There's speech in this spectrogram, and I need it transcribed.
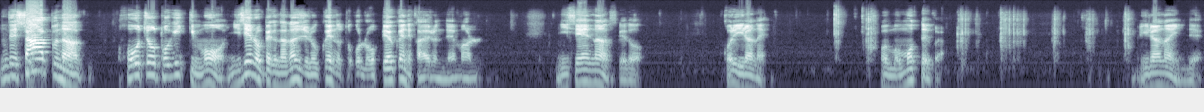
れ。で、シャープな包丁研ぎ器も2676円のところ600円で買えるんで、まあ、2000円なんですけど、これいらない。これもう持ってるから。いらないんで。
